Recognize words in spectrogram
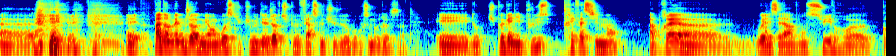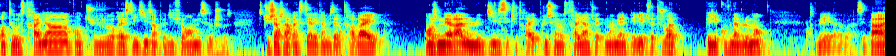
Euh, et pas dans le même job, mais en gros, si tu cumules des jobs, tu peux faire ce que tu veux, grosso modo. Ouais. Et donc, tu peux gagner plus très facilement. Après, euh, ouais, les salaires vont suivre euh, quand tu es australien, quand tu veux rester ici, c'est un peu différent, mais c'est autre chose. Si tu cherches à rester avec un visa de travail, en général, le deal, c'est que tu travailles plus qu'un australien, tu vas être moins bien payé, tu vas toujours être payé convenablement. Mais euh, voilà, c'est pas,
